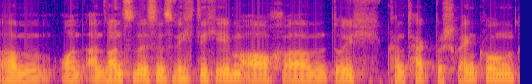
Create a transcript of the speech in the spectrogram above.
Ähm, und ansonsten ist es wichtig, eben auch ähm, durch Kontaktbeschränkungen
